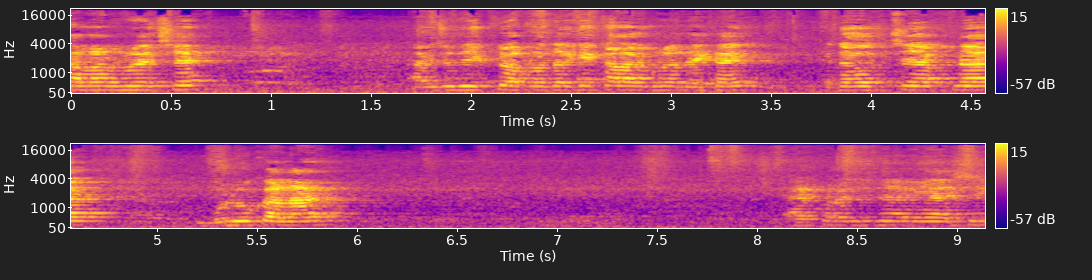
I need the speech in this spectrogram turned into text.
কালার রয়েছে। আমি যদি একটু আপনাদেরকে কালারগুলো দেখাই, এটা হচ্ছে আপনার ব্লু কালার এরপরে যদি আমি আসি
